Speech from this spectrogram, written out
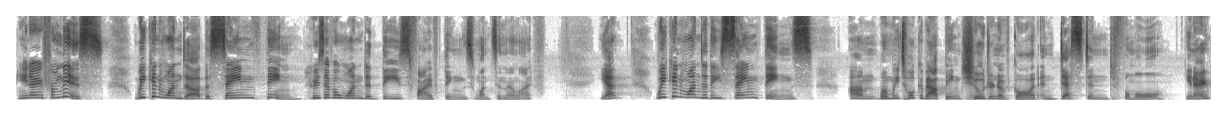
You know, from this, we can wonder the same thing. Who's ever wondered these five things once in their life? Yeah? We can wonder these same things um, when we talk about being children of God and destined for more, you know?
